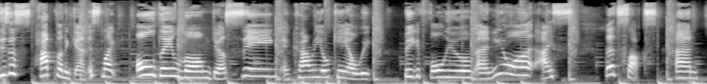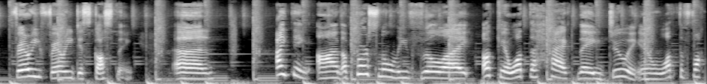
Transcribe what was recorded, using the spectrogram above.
this has happened again. It's like all day long just sing and karaoke with big volume and you know what? I that sucks and very very disgusting. And I think I personally feel like okay, what the heck they doing and what the fuck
